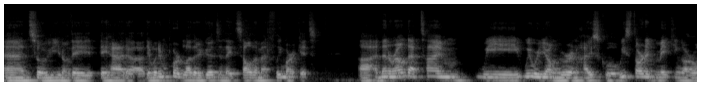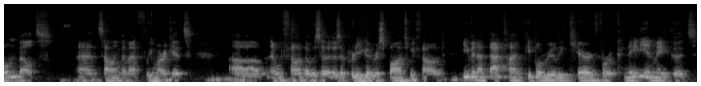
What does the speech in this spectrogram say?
And so, you know, they they had uh, they would import leather goods and they'd sell them at flea markets. Uh, and then around that time, we we were young. We were in high school. We started making our own belts and selling them at flea markets. Um, and we found it was a it was a pretty good response. We found even at that time people really cared for Canadian made goods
